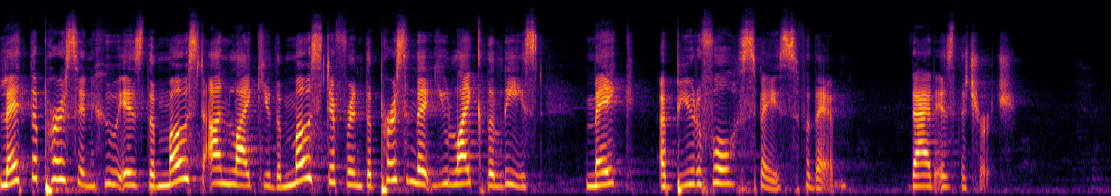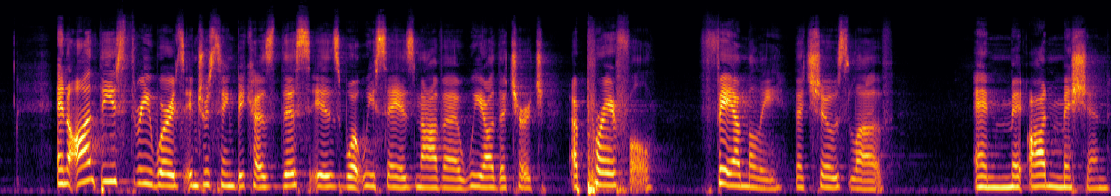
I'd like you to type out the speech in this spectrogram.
Let the person who is the most unlike you, the most different, the person that you like the least, make a beautiful space for them. That is the church. And aren't these three words interesting because this is what we say as Nava we are the church, a prayerful family that shows love and on mission,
